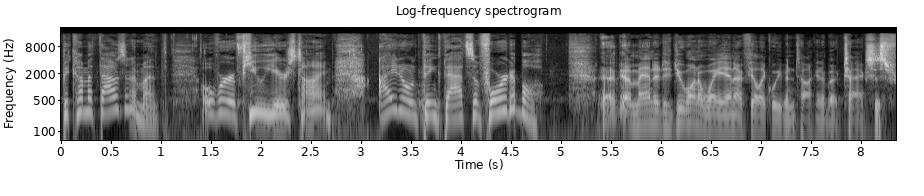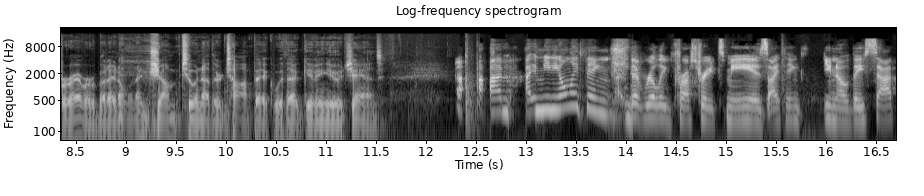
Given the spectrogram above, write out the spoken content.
become a thousand a month over a few years' time. I don't think that's affordable. Uh, Amanda, did you want to weigh in? I feel like we've been talking about taxes forever, but I don't want to jump to another topic without giving you a chance. I'm, I mean, the only thing that really frustrates me is I think, you know, they sat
